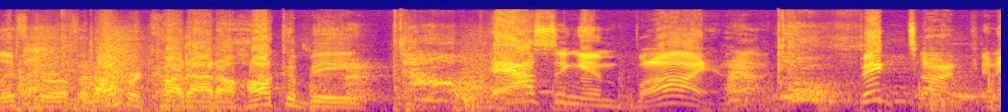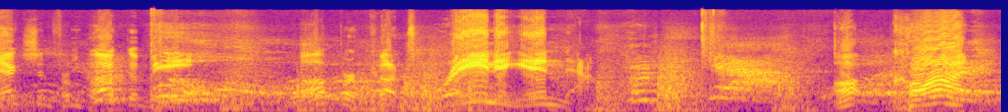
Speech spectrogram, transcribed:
Lifter of an uppercut out of Huckabee. passing him by, and big time connection from Huckabee. Uppercuts raining in now. Up, caught.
